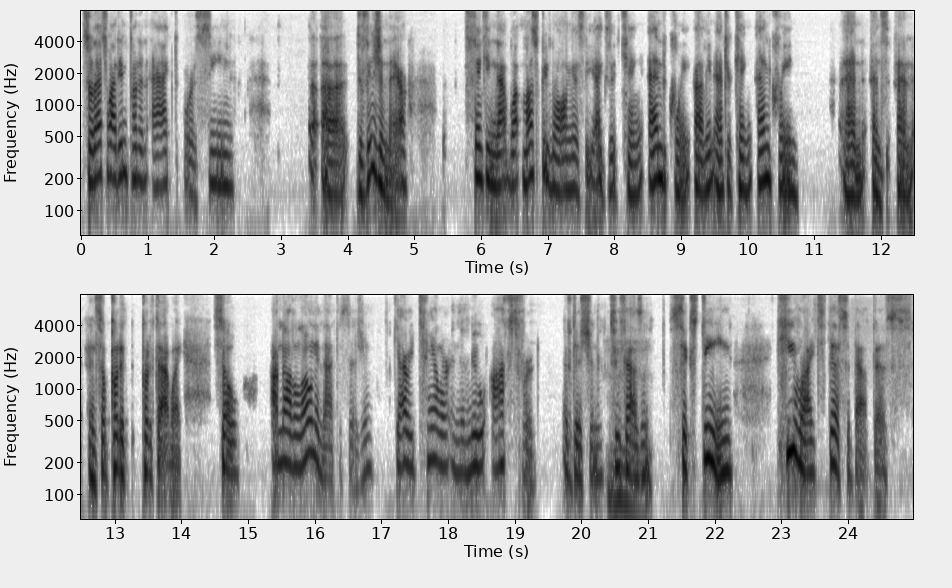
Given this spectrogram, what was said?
so that's why I didn't put an act or a scene uh, uh division there thinking that what must be wrong is the exit king and queen. I mean, enter king and queen, and and and and so put it put it that way. So I'm not alone in that decision. Gary Taylor in the new Oxford edition, hmm. 2016, he writes this about this.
